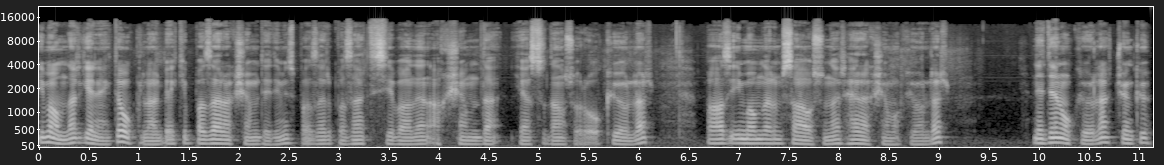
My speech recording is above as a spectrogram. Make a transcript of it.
İmamlar genellikle okurlar. Belki pazar akşamı dediğimiz pazarı pazartesiye bağlayan akşamda yatsıdan sonra okuyorlar. Bazı imamlarım sağ olsunlar her akşam okuyorlar. Neden okuyorlar? Çünkü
